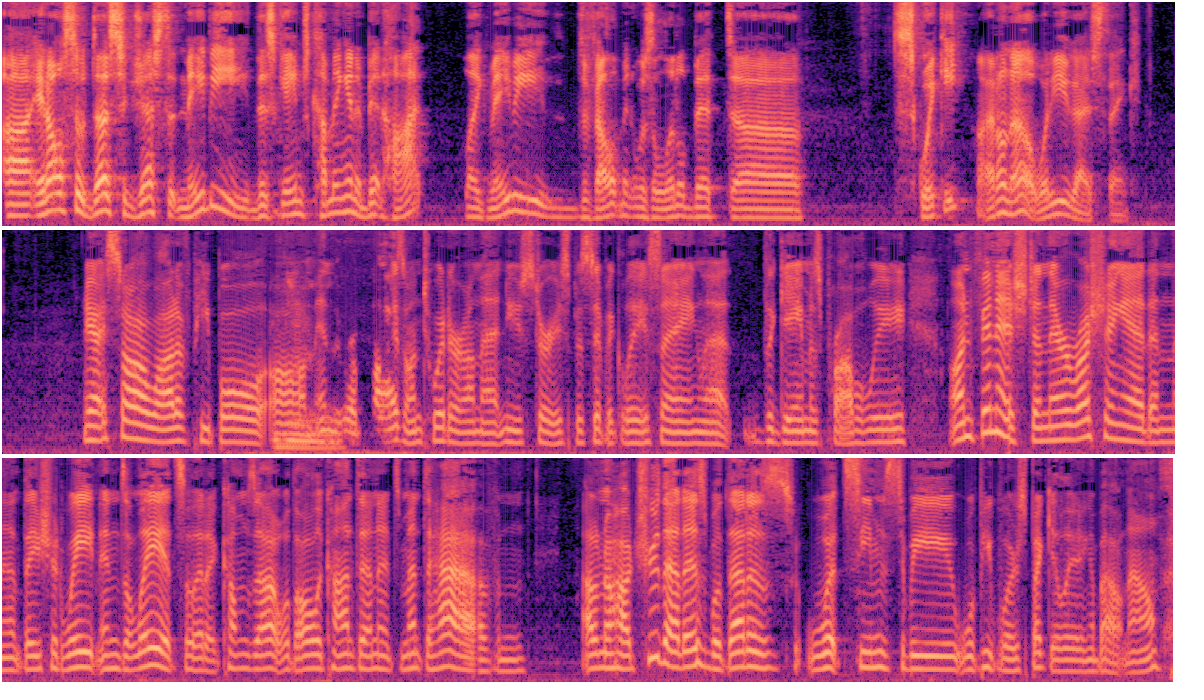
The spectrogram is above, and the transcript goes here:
uh, it also does suggest that maybe this game's coming in a bit hot. Like maybe development was a little bit uh, squicky. I don't know. What do you guys think? Yeah, I saw a lot of people um, in Mm-hmm. the replies on Twitter on that news story specifically saying that the game is probably unfinished and they're rushing it and that they should wait and delay it so that it comes out with all the content it's meant to have. And I don't know how true that is, but that is what seems to be what people are speculating about now.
